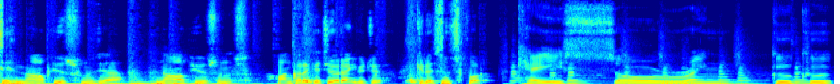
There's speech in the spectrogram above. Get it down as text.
Siz ne yapıyorsunuz ya? Ne yapıyorsunuz? Ankara Keçiören Gücü, Giresunspor. Keisorengoku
